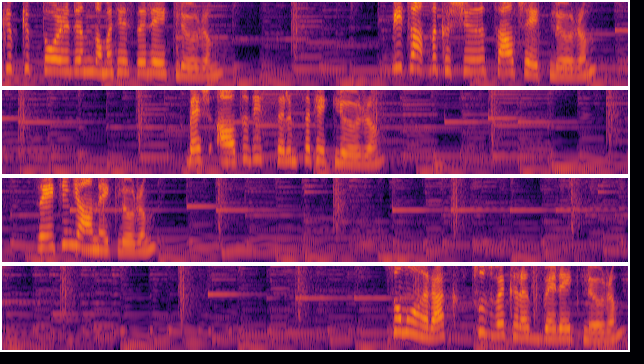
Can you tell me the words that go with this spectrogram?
Küp küp doğradığım domatesleri ekliyorum. Bir tatlı kaşığı salça ekliyorum. 5-6 diş sarımsak ekliyorum. Zeytinyağını ekliyorum. Son olarak tuz ve karabiber ekliyorum.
